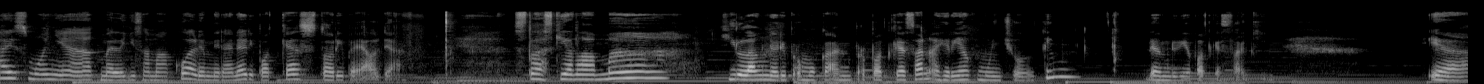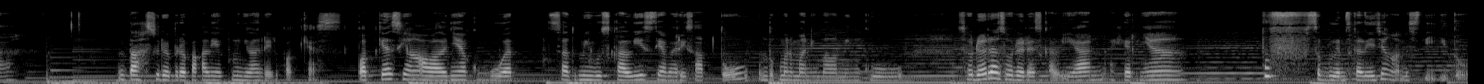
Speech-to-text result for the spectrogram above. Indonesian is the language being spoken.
Hai semuanya, kembali lagi sama aku Alda Miranda di podcast Story by Alda Setelah sekian lama hilang dari permukaan perpodcastan Akhirnya aku muncul, ting, dalam dunia podcast lagi. Ya, entah sudah berapa kali aku menghilang dari podcast. Podcast yang awalnya aku buat satu minggu sekali setiap hari Sabtu Untuk menemani malam minggu saudara-saudara sekalian Akhirnya puff sebulan sekali aja nggak mesti gitu.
